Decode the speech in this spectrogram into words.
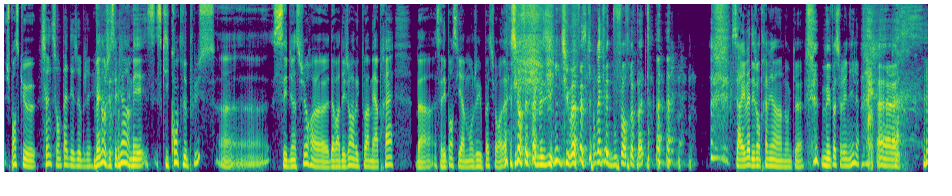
Je pense que. Ce ne sont pas des objets. Ben non, je sais bien, mais ce qui compte le plus, euh, c'est bien sûr d'avoir des gens avec toi. Mais après, ben, ça dépend s'il y a à manger ou pas sur, euh, sur cette fameuse île, tu vois, parce qu'après, tu vas te bouffer entre potes. c'est arrivé à des gens très bien, hein, donc, euh, mais pas sur une île. Euh,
